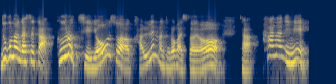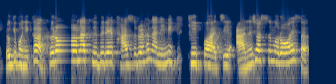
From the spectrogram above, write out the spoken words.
누구만 갔을까? 그렇지 여호수아 갈렙만 들어갔어요. 자 하나님이 여기 보니까 그러나 그들의 다수를 하나님이 기뻐하지 않으셨으므로 했어요.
